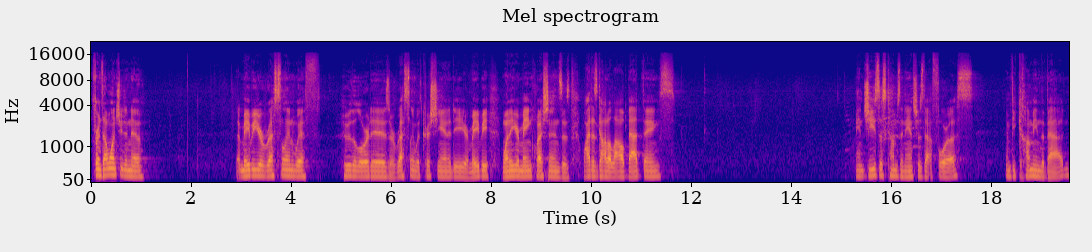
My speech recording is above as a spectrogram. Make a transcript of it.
Friends, I want you to know that maybe you're wrestling with who the Lord is or wrestling with Christianity, or maybe one of your main questions is why does God allow bad things? Man, Jesus comes and answers that for us and becoming the bad.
